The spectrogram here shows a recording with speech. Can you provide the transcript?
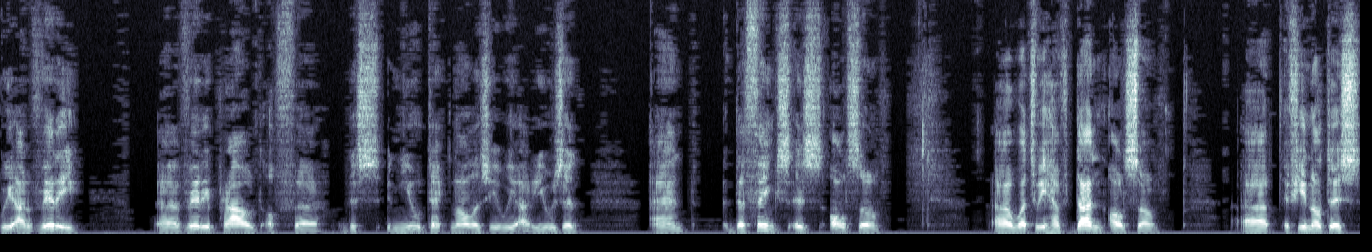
we are very uh, very proud of this new technology we are using and the things is also uh, what we have done also, uh, if you notice,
